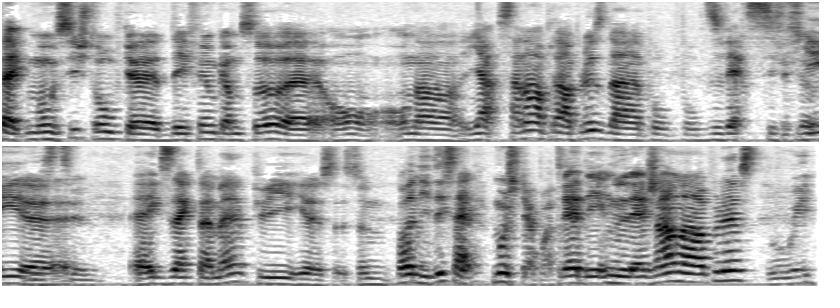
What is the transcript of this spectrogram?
Fait que moi aussi, je trouve que des films comme ça, euh, on, on en, y a- ça en prend plus dans, pour, pour diversifier. exactement. Puis euh, c'est, une bonne idée. Ça, moi, je capoterais des, une légende en plus. Oui.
